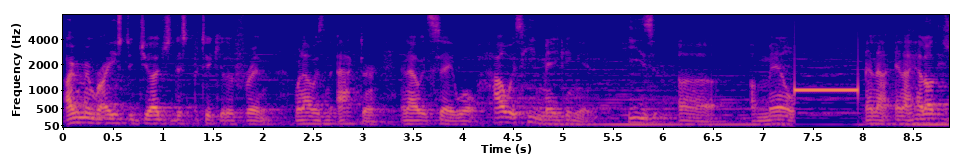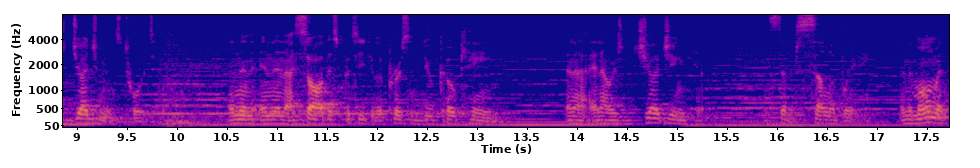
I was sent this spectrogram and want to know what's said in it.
I remember I used to judge this particular friend when I was an actor, and I would say, well, how is he making it? He's uh, a male, and I, and I had all these judgments towards him. And then, and then I saw this particular person do cocaine, and I, and I was judging him instead of celebrating. And the moment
